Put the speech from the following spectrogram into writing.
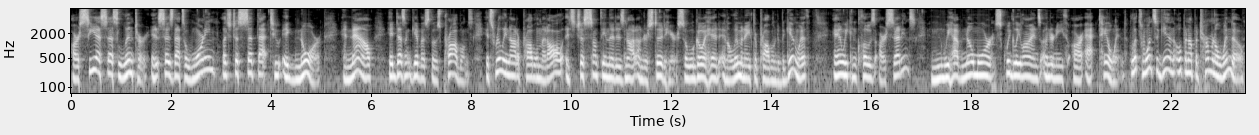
our CSS linter. It says that's a warning. Let's just set that to ignore. And now it doesn't give us those problems. It's really not a problem at all. It's just something that is not understood here. So we'll go ahead and eliminate the problem to begin with. And we can close our settings. And we have no more squiggly lines underneath our at tailwind. Let's once again open up a terminal window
